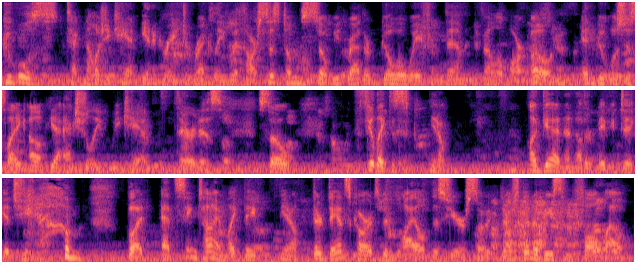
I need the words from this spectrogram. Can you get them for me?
Google's technology can't integrate directly with our systems, so we'd rather go away from them and develop our own. And Google's just like, oh yeah, actually we can. There it is. So feel like this is, you know, again another maybe dig at GM, but at the same time, like they, you know, their dance card's been wild this year, so there's going to be some fallout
